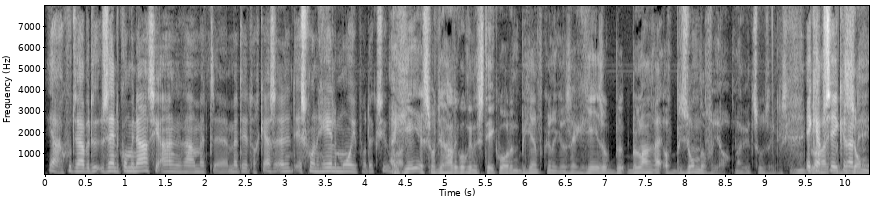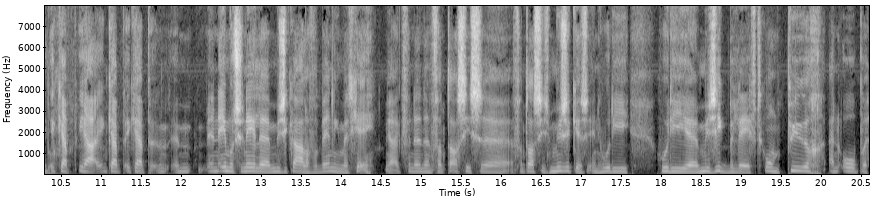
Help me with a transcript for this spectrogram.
ja, goed, we hebben de, zijn de combinatie aangegaan met, eh, met dit orkest. En het is gewoon een hele mooie productie En G is, want die had ik ook in een steekwoord in het begin kunnen zeggen. G is ook be- belangrijk of bijzonder voor jou. Laat ik het zo zeggen. Misschien Ik heb zeker een, ik heb, ja, ik heb, ik heb een, een emotionele muzikale verbinding met G. Ja, ik vind het een fantastisch, eh, fantastisch muzikus in hoe die, hoe die eh, muziek beleeft. Gewoon puur en open.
